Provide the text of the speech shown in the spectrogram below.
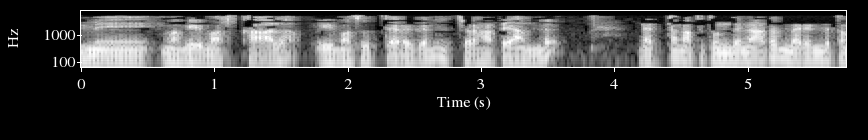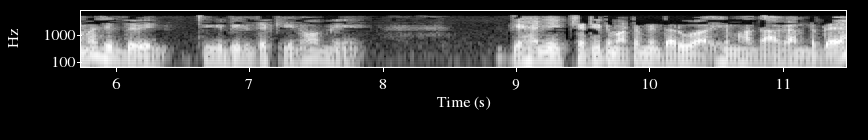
මේ මගේ මස් කාලා ඒ මසුත් අරගෙන ඉස්සරහට යන්න නැත්තම් අපි තුන් දෙනාට මැරෙන්න තමයි සිද්ධ වෙන්නේ. ඉතින් බිරිඳ කියනවා මේ ගැහණියෙක් හැටියට මට මේ දරුවා එහෙම හදාගන්න බෑ.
